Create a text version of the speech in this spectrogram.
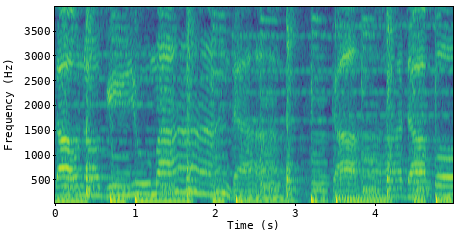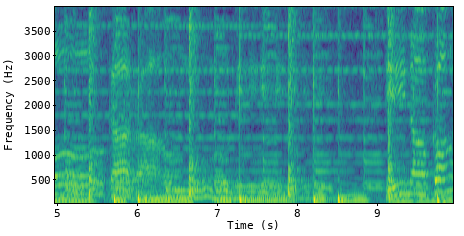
tau no giumanda kada po ino inoko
